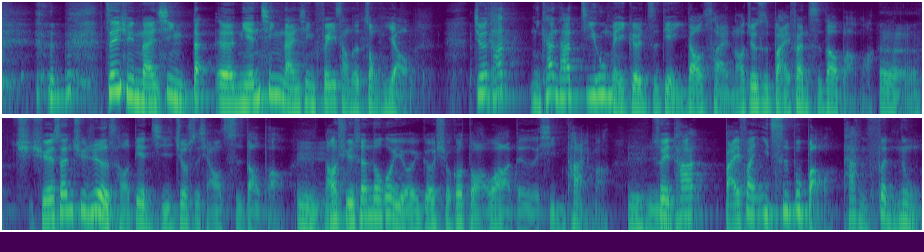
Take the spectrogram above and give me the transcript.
这一群男性单呃年轻男性非常的重要。就是他，你看他几乎每一个人只点一道菜，然后就是白饭吃到饱嘛。嗯，学生去热炒店其实就是想要吃到饱。嗯，然后学生都会有一个修口短袜的心态嘛。嗯，所以他白饭一吃不饱，他很愤怒，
